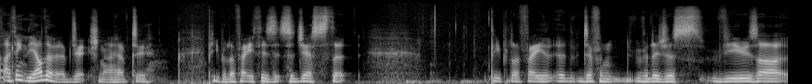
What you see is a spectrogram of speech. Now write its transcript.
I think the other objection I have to people of faith is it suggests that people of faith, uh, different religious views, are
